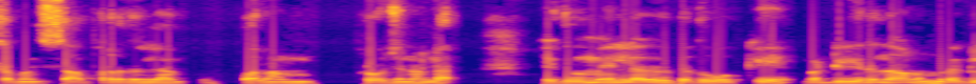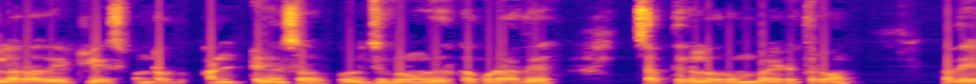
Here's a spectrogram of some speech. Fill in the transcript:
சமைச்சு சாப்பிட்றது இல்லை பழம் பிரயோஜனம் இல்லை. எதுவுமே இல்லாததுக்கு அது ஓகே பட் இருந்தாலும் ரெகுலராக அதை யூட்டிலைஸ் பண்ணுறது கண்டினியூஸாக வச்சுக்கவும் இருக்கக்கூடாது. சத்துக்களை ரொம்ப எடுத்துரும். அதே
